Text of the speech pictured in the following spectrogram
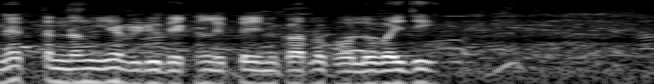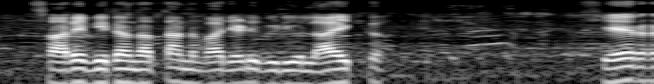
ਨਿਤ ਨਵੀਆਂ ਵੀਡੀਓ ਦੇਖਣ ਲਈ ਪੇਜ ਨੂੰ ਕਰ ਲਓ ਫੋਲੋ ਬਾਈ ਜੀ। ਸਾਰੇ ਵੀਰਾਂ ਦਾ ਧੰਨਵਾਦ ਜਿਹੜੇ ਵੀਡੀਓ ਲਾਈਕ ਸ਼ੇਅਰ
